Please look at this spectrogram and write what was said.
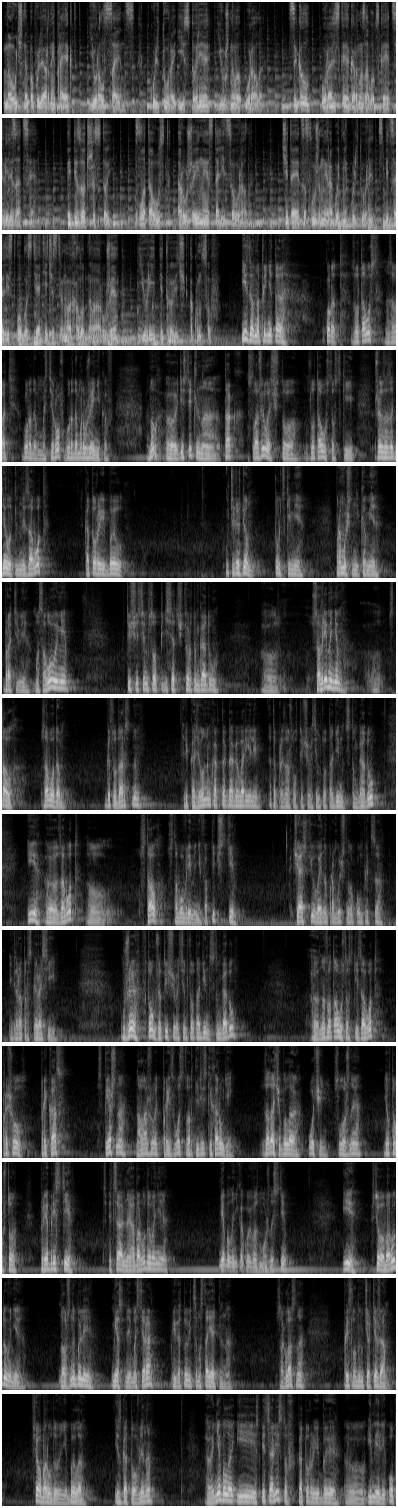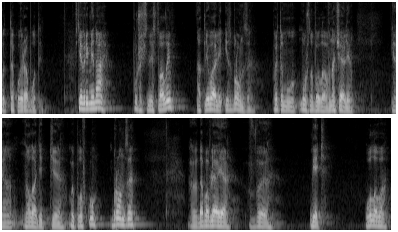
Научно-популярный проект «Юрал Сайенс. Культура и история Южного Урала». Цикл «Уральская горнозаводская цивилизация». Эпизод 6. Златоуст. Оружейная столица Урала. Читает заслуженный работник культуры, специалист в области отечественного холодного оружия Юрий Петрович Акунцов. Издавна принято город Златоуст называть городом мастеров, городом оружейников – ну, э, действительно, так сложилось, что Златоустовский железоделательный завод, который был учрежден тульскими промышленниками, братьями Масоловыми в 1754 году, э, со временем э, стал заводом государственным или казенным, как тогда говорили. Это произошло в 1811 году. И э, завод э, стал с того времени фактически частью военно-промышленного комплекса императорской России. Уже в том же 1811 году э, на Златоустовский завод пришел приказ спешно налаживать производство артиллерийских орудий. Задача была очень сложная. Дело в том, что приобрести специальное оборудование не было никакой возможности. И все оборудование должны были местные мастера приготовить самостоятельно, согласно присланным чертежам. Все оборудование было изготовлено. Э, не было и специалистов, которые бы э, имели опыт такой работы. В те времена пушечные стволы отливали из бронзы, поэтому нужно было вначале э, наладить выплавку бронзы, добавляя в медь, олово,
